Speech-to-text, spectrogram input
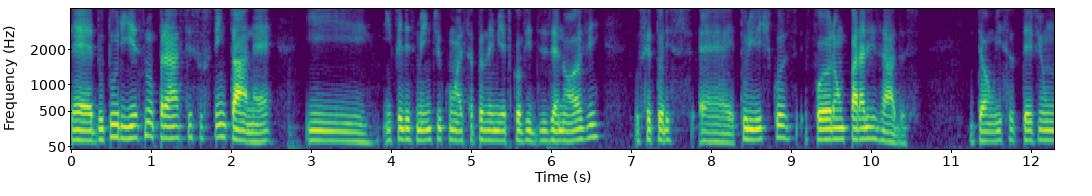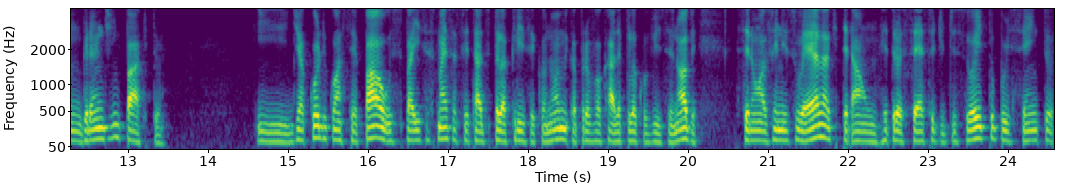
é, do turismo para se sustentar, né? E infelizmente com essa pandemia de Covid-19, os setores é, turísticos foram paralisados. Então, isso teve um grande impacto. E, de acordo com a CEPAL, os países mais afetados pela crise econômica provocada pela Covid-19 serão a Venezuela, que terá um retrocesso de 18%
